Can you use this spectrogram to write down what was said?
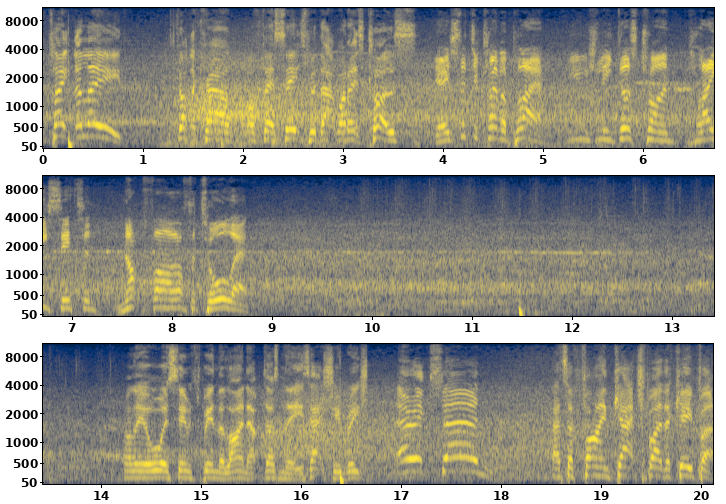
to take the lead. He's got the crowd off their seats with that one. It's close. Yeah, he's such a clever player. He usually does try and place it and not far off at all there. Well, he always seems to be in the lineup, doesn't he? He's actually reached... Eriksen! That's a fine catch by the keeper.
